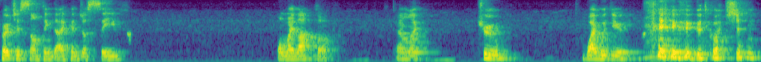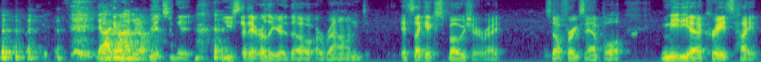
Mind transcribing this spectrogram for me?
purchase something that I can just save on my laptop. And I'm like, true. Why would you? Good question. yeah, I don't, I don't know. mentioned it. You said it earlier though around it's like exposure, right? So for example, media creates hype.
